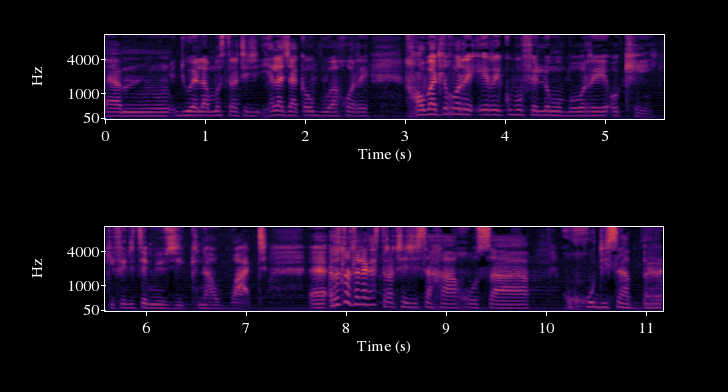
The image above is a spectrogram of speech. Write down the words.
um di wela mo strategy hela jaaka o bua gore ga o batle gore e re ko bofelelong bo re okay ke feditse music now what? Uh, re tlotlhele ka strategy sa gago sa go godisa brand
